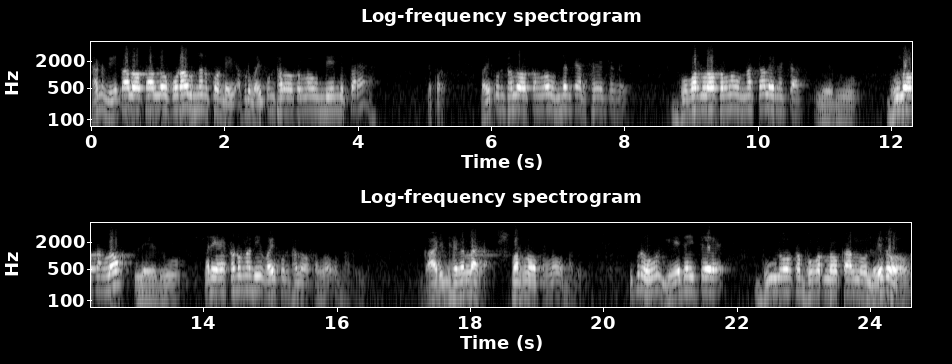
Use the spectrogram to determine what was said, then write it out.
కాబట్టి మిగతా లోకాల్లో కూడా ఉందనుకోండి అప్పుడు వైకుంఠలోకంలో ఉంది అని చెప్తారా? చెప్పరు. వైకుంఠలోకంలో ఉందంటే అర్థం ఏంటండి? భూవర్లోకంలో ఉన్నట్టా లేనట్ట? లేదు. భూలోకంలో? లేదు. మరి ఎక్కడున్నది? వైకుంఠలోకంలో ఉన్నది. గాడిని హెవెల్లాగా స్వర్లోకంలో ఉన్నది. ఇప్పుడు ఏదైతే భూలోక భూవర్లోకాల్లో లేదో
